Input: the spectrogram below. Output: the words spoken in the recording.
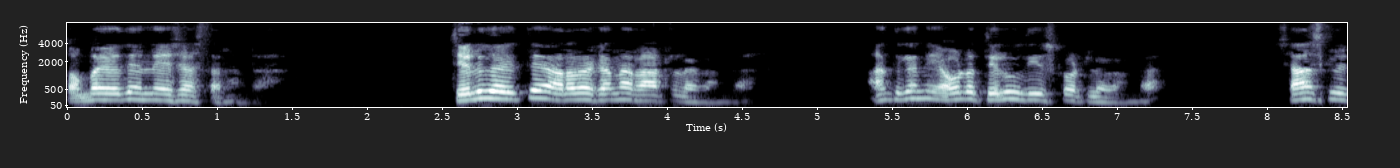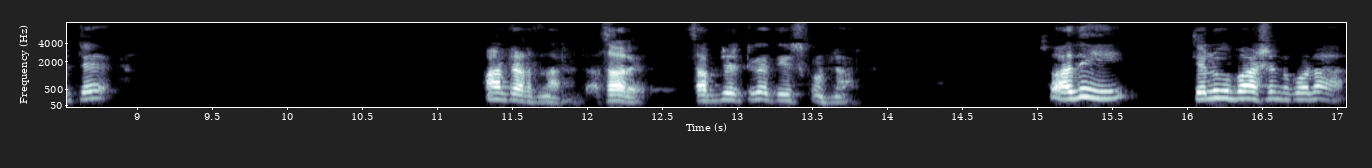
తొంభై ఐదు ఎన్ని వేసేస్తారంట. తెలుగు అయితే అరవై కన్నా రావట్లేదంట. అందుకని ఎవడో తెలుగు తీసుకోవట్లేదంట. సాంస్క్రిటే మాట్లాడుతున్నారంట. సారీ సబ్జెక్టుగా తీసుకుంటున్నారు. సో అది తెలుగు భాషను కూడా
